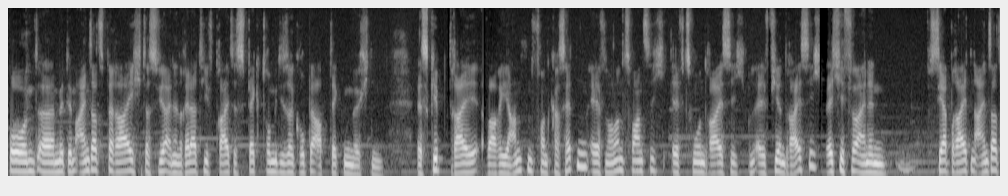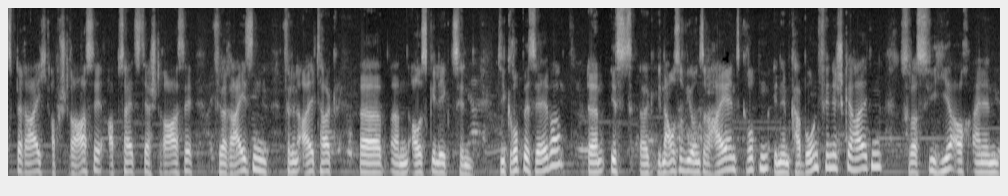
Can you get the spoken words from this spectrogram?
und äh, mit dem Einsatzbereich, dass wir ein relativ breites Spektrum mit dieser Gruppe abdecken möchten. Es gibt drei Varianten von Kassetten, 1129, 1132 und 1134, welche für einen sehr breiten Einsatzbereich ab Straße, abseits der Straße, für Reisen, für den Alltag äh, ähm, ausgelegt sind. Die Gruppe selber ähm, ist äh, genauso wie unsere High-End-Gruppen in dem Carbon-Finish gehalten, sodass wir hier auch einen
